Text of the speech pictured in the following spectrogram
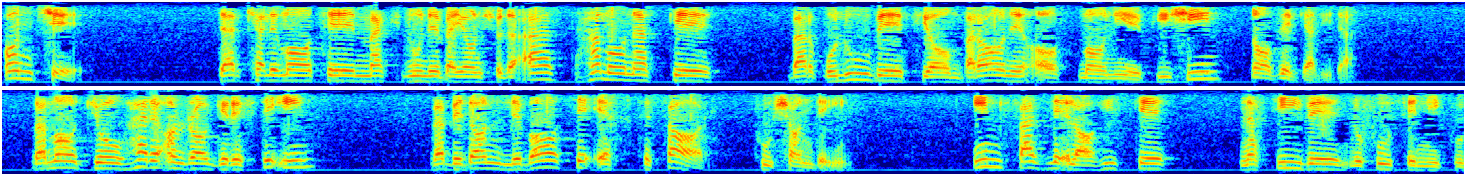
آنچه در کلمات مکنون بیان شده است همان است که بر قلوب پیامبران آسمانی پیشین نازل گردیده است. و ما جوهر آن را گرفته ایم و بدان لباس اختصار پوشانده ایم. این فضل الهی است که نصیب نفوس نیکو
